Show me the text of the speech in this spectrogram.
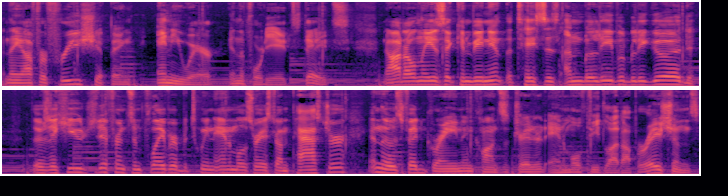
and they offer free shipping anywhere in the 48 states. Not only is it convenient, the taste is unbelievably good. There's a huge difference in flavor between animals raised on pasture and those fed grain and concentrated animal feedlot operations.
